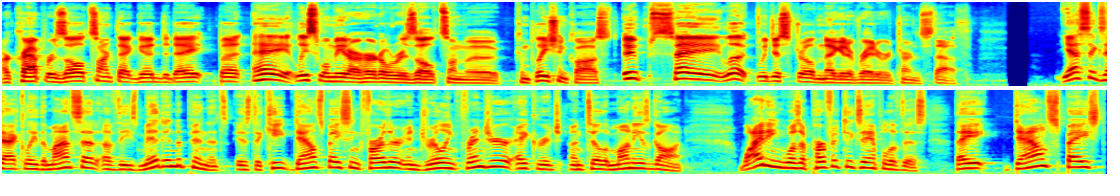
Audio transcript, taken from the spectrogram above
our crap results aren't that good to date, but hey, at least we'll meet our hurdle results on the completion cost. Oops, hey, look, we just drilled negative rate of return stuff. Yes, exactly. The mindset of these mid independents is to keep downspacing further and drilling fringier acreage until the money is gone. Whiting was a perfect example of this. They downspaced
